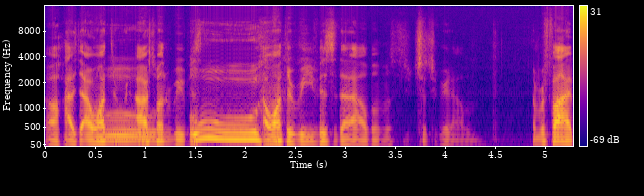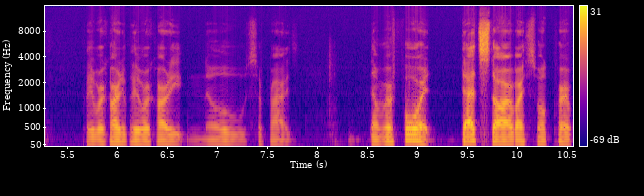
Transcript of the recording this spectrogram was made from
Oh, I, I want to. I just want to revisit. Ooh. I want to revisit that album. It's such a great album. Number five, Playwork Hardy, Playwork Hardy. No surprise. Number four, Dead Star by Smokepurpp.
